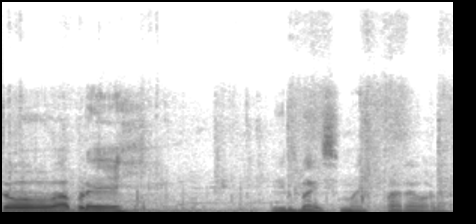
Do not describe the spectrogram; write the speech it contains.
તો આપણે વીરભાઈ સમાજ પારાવાળા.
